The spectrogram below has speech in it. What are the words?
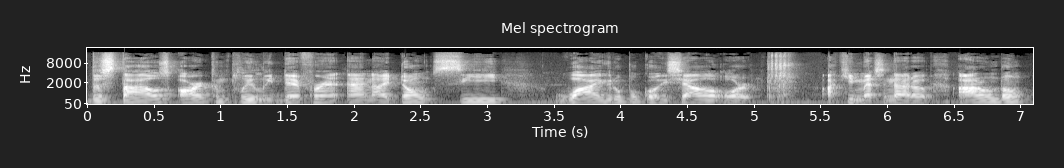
the styles are completely different, and I don't see why Grupo Codiciado or I keep messing that up. I don't don't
